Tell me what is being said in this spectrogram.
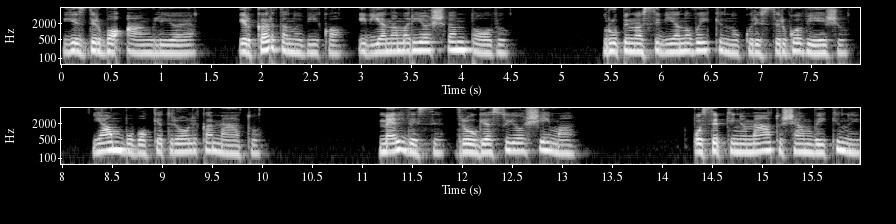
Jis dirbo Anglijoje ir kartą nuvyko į vieną Marijos šventovių. Rūpinosi vienu vaikinu, kuris sirgo vėžiu, jam buvo 14 metų. Meldėsi draugė su jo šeima. Po septynių metų šiam vaikinui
